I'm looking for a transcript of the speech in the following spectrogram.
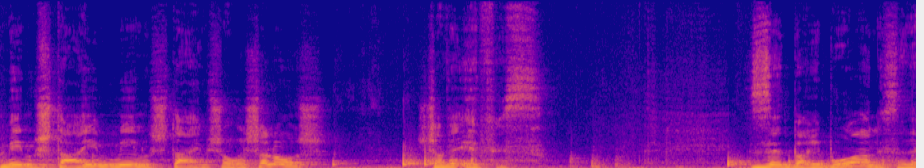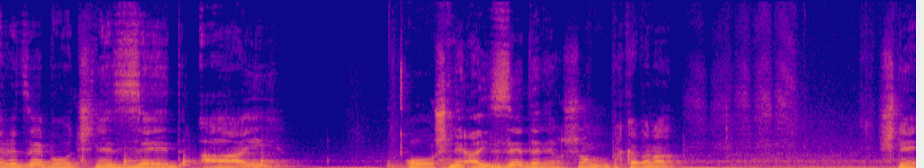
מינוס 2, מינוס 2 שורש 3, שווה 0. z בריבוע, נסדר את זה, ועוד שני zi, או שני IZ אני ארשום בכוונה, שני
